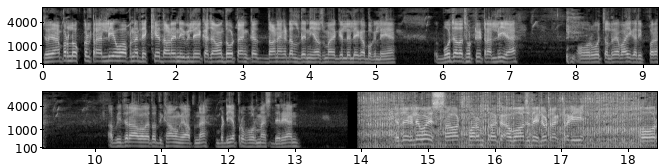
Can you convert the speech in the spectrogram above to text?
जो यहाँ पर लोकल ट्रैली है वो अपने देखे दाने नहीं भी लेकर जाओ दो टैंक दाने के डलते नहीं है उसमें गिले लेकर बगले हैं। बहुत ज़्यादा छोटी ट्रैली है और वो चल रहा है भाई गरीब पर। अब इधर आवागा तो दिखाओगे आपने बढ़िया परफॉर्मेंस दे रहे हैं। ये देख लो भाई साठ फार्म ट्रक आवाज़ देख लो ट्रैक्टर की। और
